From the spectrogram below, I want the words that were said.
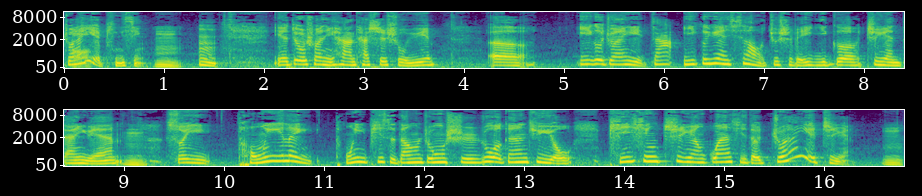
专业平行。嗯嗯，也就是说，你看它是属于。呃，一个专业加一个院校就是为一个志愿单元。嗯，所以同一类同一批次当中是若干具有平行志愿关系的专业志愿。嗯，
